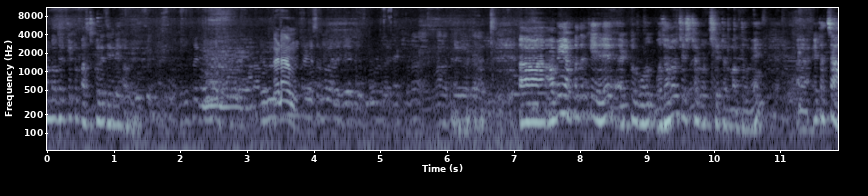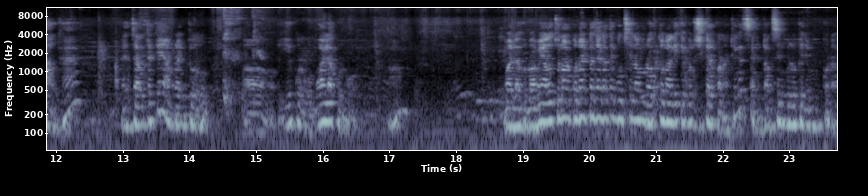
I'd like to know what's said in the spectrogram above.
অন্যদেরকে একটু পাস করে দিলে হবে। ম্যাডাম। আমি আপনাদেরকে একটু বোঝানোর চেষ্টা করছি এটার মাধ্যমে। এটা চাল হ্যাঁ? চালটাকে আমরা একটু ইয়ে করব ময়লা করব? ময়লা করব। আমি আলোচনার কোনো একটা জায়গাতে বলছিলাম রক্তনালীকে পরিষ্কার করা ঠিক আছে? টক্সিন গুলোকে রিমুভ করা।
